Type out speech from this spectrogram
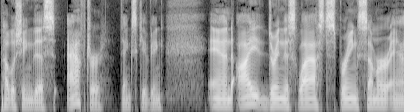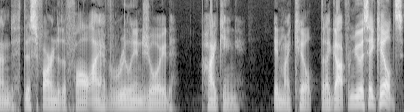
publishing this after Thanksgiving. And I, during this last spring, summer, and this far into the fall, I have really enjoyed hiking in my kilt that I got from USA Kilts.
